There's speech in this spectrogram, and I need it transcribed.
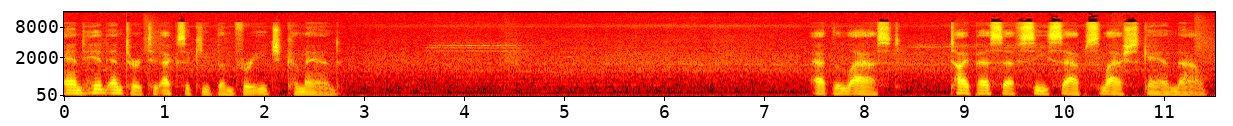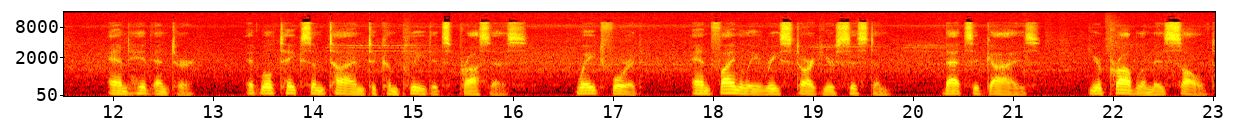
and hit enter to execute them for each command. At the last, Type sfc sap slash scan now. And hit enter. It will take some time to complete its process. Wait for it. And finally restart your system. That's it guys. Your problem is solved.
